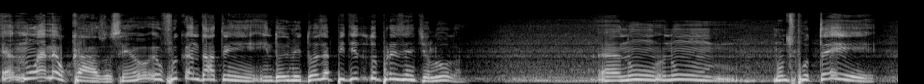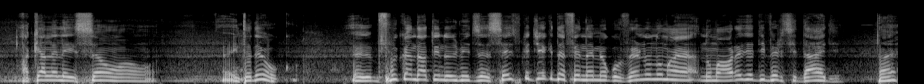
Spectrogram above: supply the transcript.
Eu, não é meu caso, assim. Eu, eu fui candidato em, em, 2012 a pedido do presidente Lula. É, não, não, não disputei aquela eleição, entendeu? Eu fui candidato em 2016 porque tinha que defender meu governo numa, numa hora de adversidade, né?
